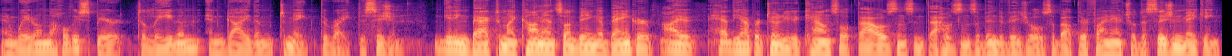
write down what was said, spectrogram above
and wait on the Holy Spirit to lead them and guide them to make the right decision. Getting back to my comments on being a banker, I had the opportunity to counsel thousands and thousands of individuals about their financial decision making.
